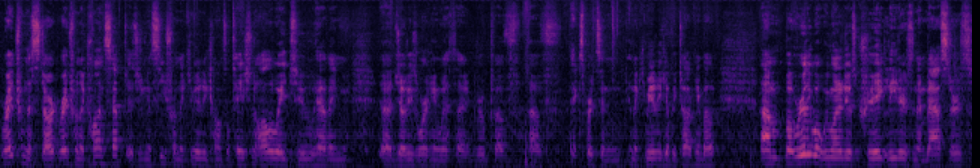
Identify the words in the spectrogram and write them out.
right from the start, right from the concept, as you can see from the community consultation, all the way to having, uh, Jody's working with a group of, of experts in, in the community he'll be talking about. Um, but really what we want to do is create leaders and ambassadors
